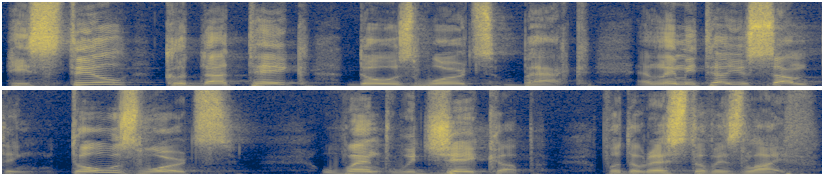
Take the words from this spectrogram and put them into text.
He still could not take those words back. And let me tell you something those words went with Jacob for the rest of his life.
